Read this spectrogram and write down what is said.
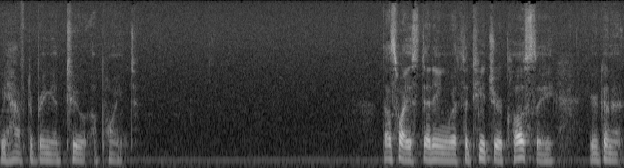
We have to bring it to a point. That's why studying with the teacher closely, you're gonna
